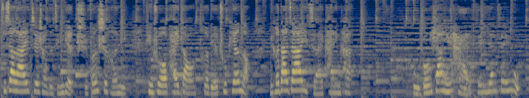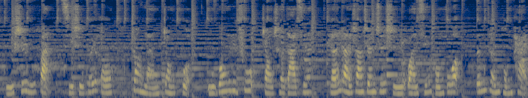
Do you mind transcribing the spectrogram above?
接下来介绍的景点十分适合你，听说拍照特别出片呢。你和大家一起来看一看。武功山与海，非烟非雾，如诗如画，气势恢宏，壮阳壮阔。武功日出，照彻大千，冉冉上升之时，万顷洪波，奔腾澎湃，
